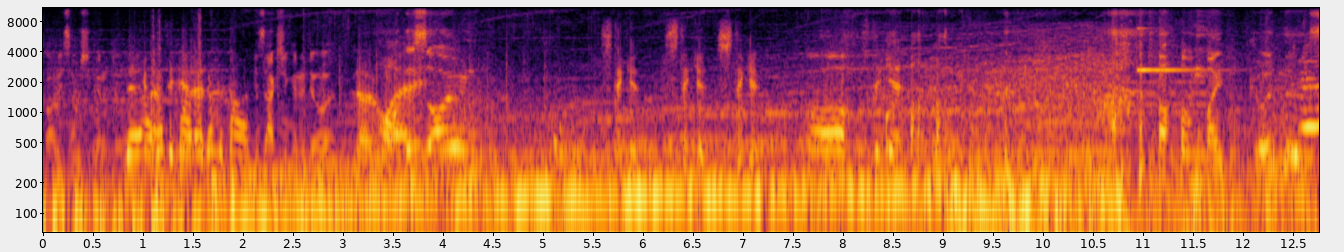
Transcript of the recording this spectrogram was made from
God, he's actually gonna do it. There, I got the card, I got the card. He's actually gonna do it. No Oh, way. the zone! Stick it, stick it, stick it, Oh, stick it. oh my goodness.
